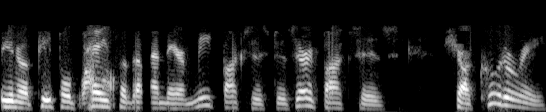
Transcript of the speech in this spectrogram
You know, people pay Wow. for them, and they're meat boxes, dessert boxes, charcuterie.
